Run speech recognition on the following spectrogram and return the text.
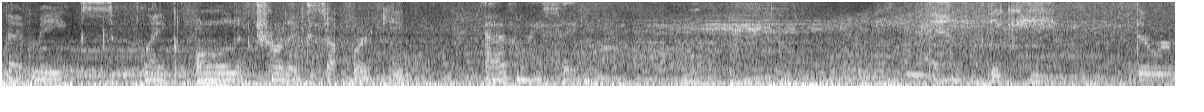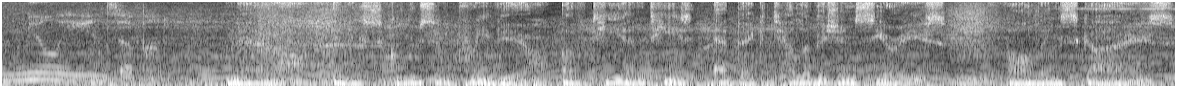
that makes like all electronics stop working. Everything. Then they came. There were millions of them. Now, an exclusive preview of TNT's epic television series, Falling Skies.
